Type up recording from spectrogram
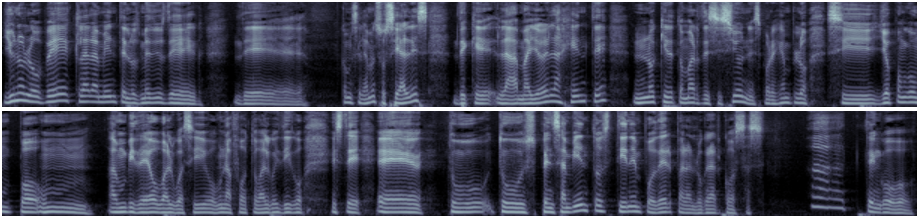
Y uno lo ve claramente en los medios de, de ¿cómo se llaman? sociales, de que la mayoría de la gente no quiere tomar decisiones. Por ejemplo, si yo pongo un, un, un video o algo así, o una foto o algo, y digo, este, eh, tus pensamientos tienen poder para lograr cosas. Ah, tengo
